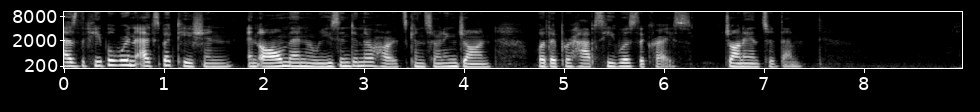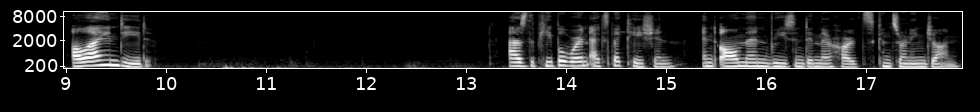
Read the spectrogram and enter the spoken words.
As the people were in expectation, and all men reasoned in their hearts concerning John, whether perhaps he was the Christ, John answered them All I indeed. As the people were in expectation, and all men reasoned in their hearts concerning John,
